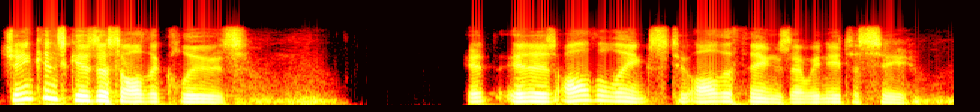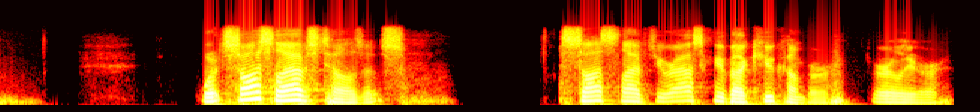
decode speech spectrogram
Jenkins gives us all the clues. It, it is all the links to all the things that we need to see. What Sauce Labs tells us, Sauce Labs, you were asking about Cucumber earlier.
